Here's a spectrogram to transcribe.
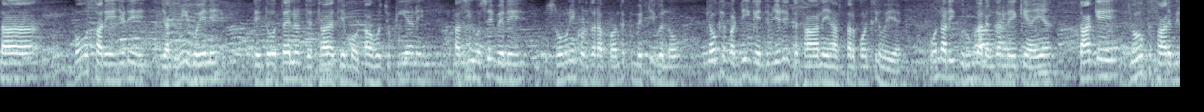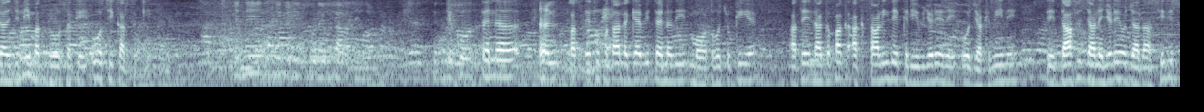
ਤਾਂ ਬਹੁਤ ਸਾਰੇ ਜਿਹੜੇ ਜ਼ਖਮੀ ਹੋਏ ਨੇ ਤੇ ਦੋ ਤਿੰਨ ਡੈਥਾਂ ਇੱਥੇ ਮੌਤਾਂ ਹੋ ਚੁੱਕੀਆਂ ਨੇ। ਅਸੀਂ ਉਸੇ ਵੇਲੇ ਸ਼੍ਰੋਮਣੀ ਗੁਰਦੁਆਰਾ ਪ੍ਰਬੰਧਕ ਕਮੇਟੀ ਵੱਲੋਂ ਕਿਉਂਕਿ ਵੱਡੀ ਗਿਣਤੀ ਵਿੱਚ ਜਿਹੜੇ ਕਿਸਾਨ ਇਹ ਹਸਪਤਾਲ ਪਹੁੰਚੇ ਹੋਏ ਆ ਉਹਨਾਂ ਲਈ ਗੁਰੂ ਕਾ ਲੰਗਰ ਲੈ ਕੇ ਆਏ ਆ ਤਾਂ ਕਿ ਜੋ ਕਿਸਾਨ ਵੀਰਾਂ ਦੀ ਜਿੰਨੀ ਮਦਦ ਹੋ ਸਕੇ ਉਹ ਅਸੀਂ ਕਰ ਸਕੀਏ। ਦੇਖੋ ਤਿੰਨ ਇੱਥੋਂ ਪਤਾ ਲੱਗਿਆ ਵੀ ਤਿੰਨ ਦੀ ਮੌਤ ਹੋ ਚੁੱਕੀ ਹੈ ਅਤੇ ਲਗਭਗ 41 ਦੇ ਕਰੀਬ ਜਿਹੜੇ ਨੇ ਉਹ ਜ਼ਖਮੀ ਨੇ ਤੇ 10 ਜਾਣੇ ਜਿਹੜੇ ਉਹ ਜ਼ਿਆਦਾ ਸੀਰੀਅਸ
